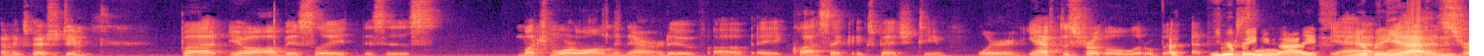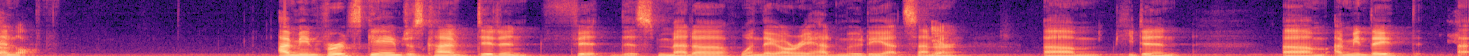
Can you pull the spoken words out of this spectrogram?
an expansion team. But you know, obviously, this is much more along the narrative of a classic expansion team, where you have to struggle a little bit. At You're being nice. Yeah, You're being you yeah, have to and- struggle. I mean, Vert's game just kind of didn't fit this meta when they already had Moody at center. Um, he didn't. Um, I mean, they uh,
